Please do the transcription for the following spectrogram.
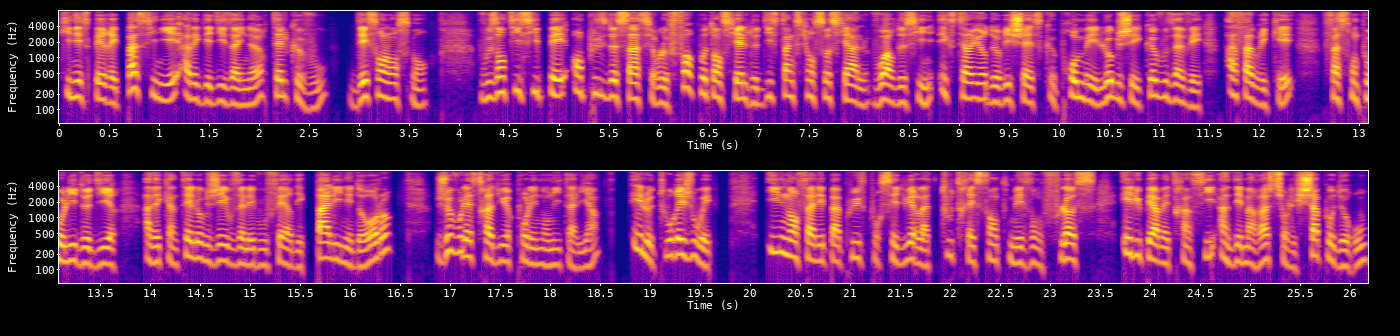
qui n'espérait pas signer avec des designers tels que vous, dès son lancement. Vous anticipez en plus de ça sur le fort potentiel de distinction sociale, voire de signes extérieurs de richesse que promet l'objet que vous avez à fabriquer, façon polie de dire avec un tel objet vous allez vous faire des paline d'oro. Je vous laisse traduire pour les non-italiens. Et le tour est joué. Il n'en fallait pas plus pour séduire la toute récente maison Floss et lui permettre ainsi un démarrage sur les chapeaux de roue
